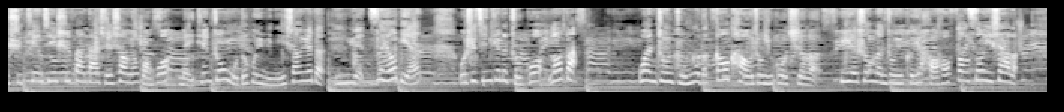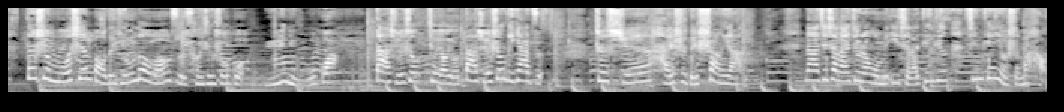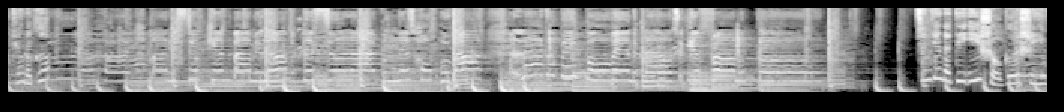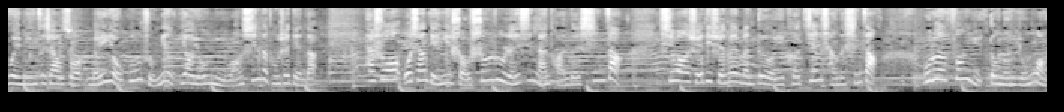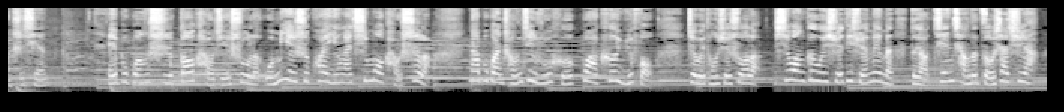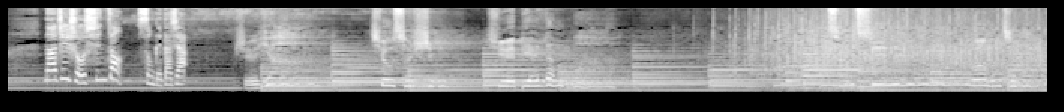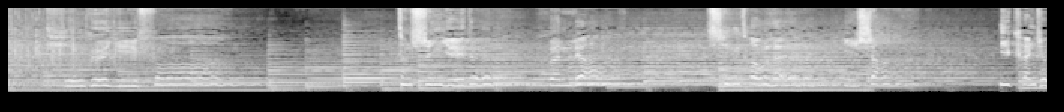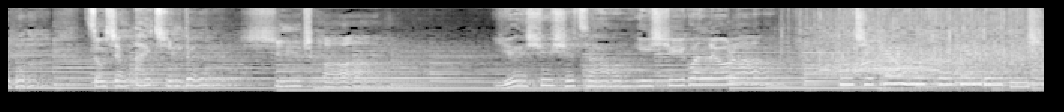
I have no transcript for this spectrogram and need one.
是天津师范大学校园广播，每天中午都会与您相约的音乐自由点，我是今天的主播 Lova。万众瞩目的高考终于过去了，毕业生们终于可以好好放松一下了。但是魔仙堡的游乐王子曾经说过：“与女无瓜，大学生就要有大学生的样子，这学还是得上呀。”那接下来就让我们一起来听听今天有什么好听的歌。今天的第一首歌是一位名字叫做“没有公主命，要有女王心”的同学点的。他说：“我想点一首深入人心男团的《心脏》，希望学弟学妹们都有一颗坚强的心脏，无论风雨都能勇往直前。”哎，不光是高考结束了，我们也是快迎来期末考试了。那不管成绩如何，挂科与否，这位同学说了，希望各位学弟学妹们都要坚强的走下去呀、那这首《心脏》送给大家。这样就算是诀别了吗？从此我们就天各一方。当深夜的寒凉浸透了衣裳，你看着我走向爱情的刑场。也许是早已习惯流浪，不知该如何面对悲伤。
